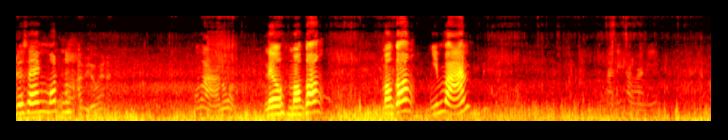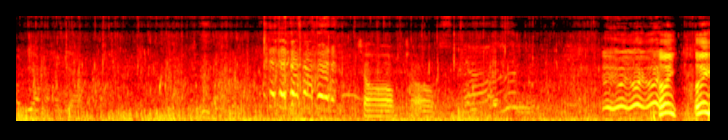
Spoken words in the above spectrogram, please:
đưa sang mốt nữa nêu mòn con mòn con ยิ้มหวานชอบชอบเอ้ยเอ้ยเอ้ยเอ้ยเอ้ย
